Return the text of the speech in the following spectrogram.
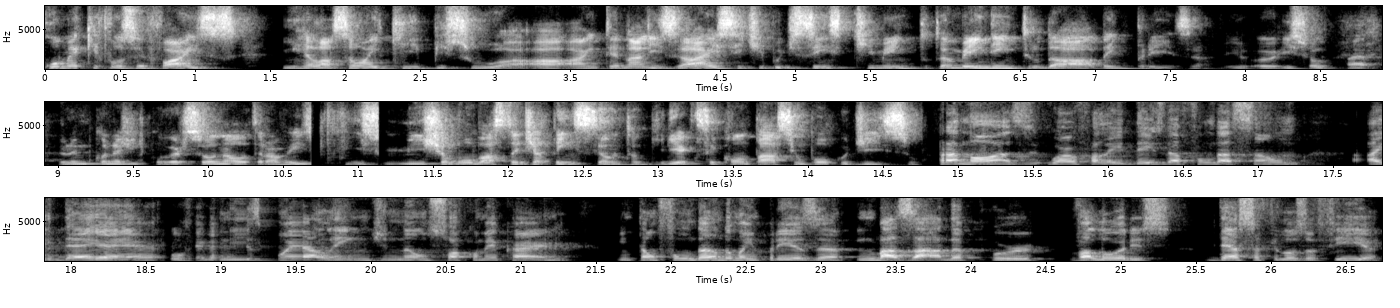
como é que você faz em relação à equipe sua, a, a internalizar esse tipo de sentimento também dentro da, da empresa? Eu, isso é. eu lembro quando a gente conversou na outra vez, isso me chamou bastante atenção, então queria que você contasse um pouco disso. Para nós, igual eu falei, desde a fundação, a ideia é o veganismo é além de não só comer carne. Então, fundando uma empresa embasada por valores dessa filosofia,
